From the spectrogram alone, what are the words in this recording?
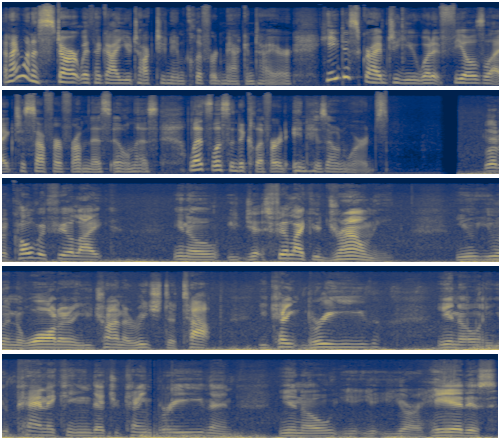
And i want to start with a guy you talked to named clifford mcintyre. He described to you what it feels like to suffer from this illness. Let's listen to clifford in his own words. Well the covid feel like you know you just feel like you're drowning you you in the water and you trying to reach the top. You can't breathe you know and you're panicking that you can't breathe and you know you, you, your head is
